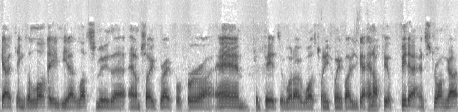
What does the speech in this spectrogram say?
go things a lot easier, a lot smoother, and I'm so grateful for where I am compared to what I was 20, 25 years ago. And I feel fitter and stronger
